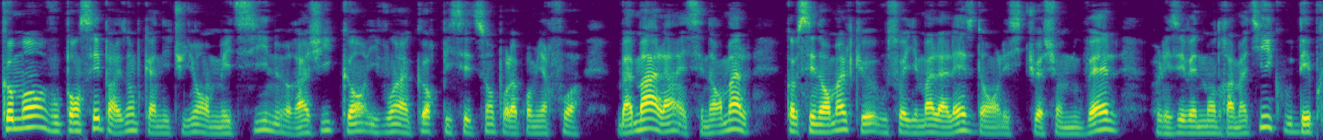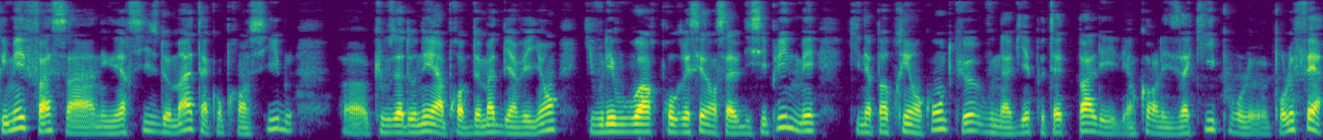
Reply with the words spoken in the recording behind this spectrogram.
Comment vous pensez par exemple qu'un étudiant en médecine réagit quand il voit un corps pissé de sang pour la première fois? Bah mal, hein, et c'est normal. Comme c'est normal que vous soyez mal à l'aise dans les situations nouvelles, les événements dramatiques, ou déprimé face à un exercice de maths incompréhensible, euh, que vous a donné un prof de maths bienveillant qui voulait vous voir progresser dans sa discipline, mais qui n'a pas pris en compte que vous n'aviez peut-être pas les, encore les acquis pour le, faire.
